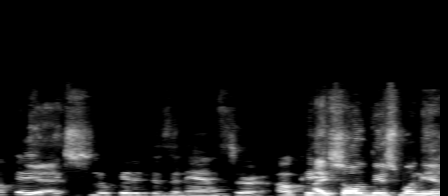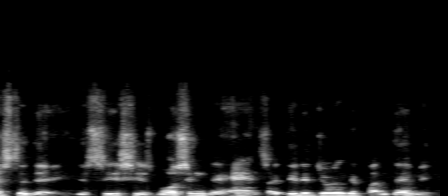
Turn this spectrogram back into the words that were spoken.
okay, yes, look at it as an answer. Okay. I saw this one yesterday. You see, she's washing the hands. I did it during the pandemic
